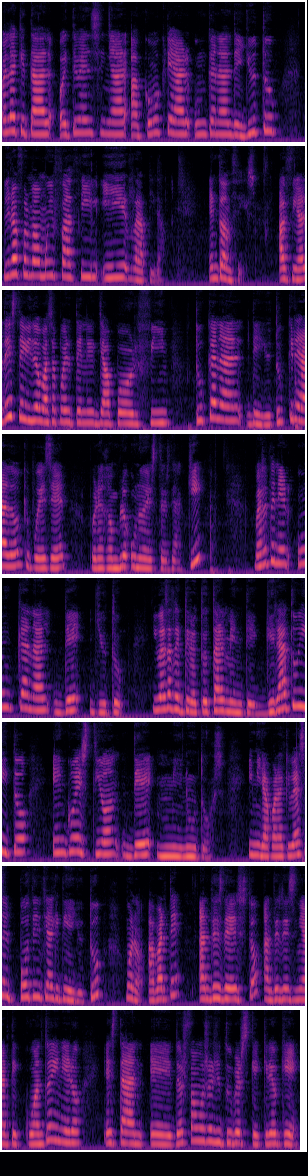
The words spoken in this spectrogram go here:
Hola, ¿qué tal? Hoy te voy a enseñar a cómo crear un canal de YouTube de una forma muy fácil y rápida. Entonces, al final de este vídeo vas a poder tener ya por fin tu canal de YouTube creado, que puede ser, por ejemplo, uno de estos de aquí. Vas a tener un canal de YouTube y vas a hacértelo totalmente gratuito en cuestión de minutos. Y mira, para que veas el potencial que tiene YouTube, bueno, aparte, antes de esto, antes de enseñarte cuánto dinero están eh, dos famosos youtubers que creo que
